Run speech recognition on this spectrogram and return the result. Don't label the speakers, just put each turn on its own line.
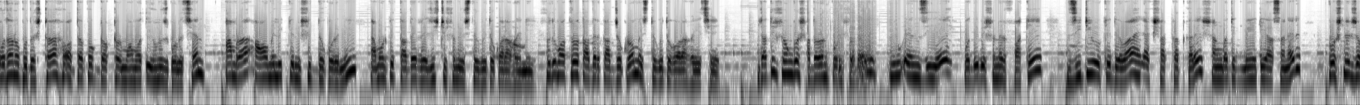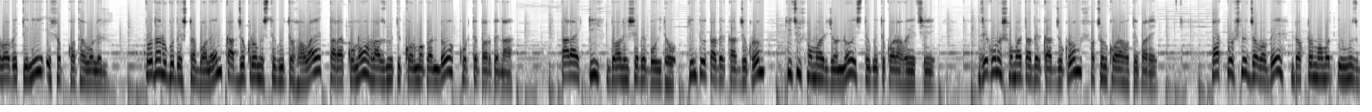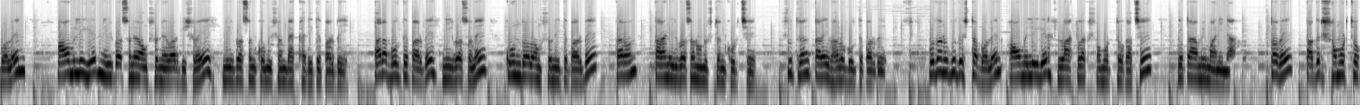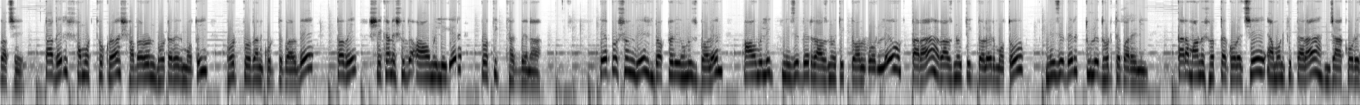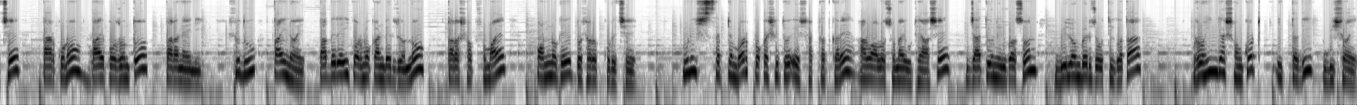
প্রধান উপদেষ্টা অধ্যাপক ডক্টর মোহাম্মদ ইউনুস বলেছেন, আমরা আওয়ামী লীগকে নিষিদ্ধ করিনি, এমনকি তাদের রেজিস্ট্রেশন স্থগিত করা হয়নি। শুধুমাত্র তাদের কার্যক্রম স্থগিত করা হয়েছে। জাতিসংঘ সাধারণ পরিষদের ইউএনজিএ অধিবেশনের ফাঁকে জিটিওকে দেওয়া এক সাক্ষাৎকারে সাংবাদিক মেহেদি হাসানের প্রশ্নের জবাবে তিনি এসব কথা বলেন। প্রধান উপদেষ্টা বলেন, কার্যক্রম স্থগিত হওয়ায় তারা কোনো রাজনৈতিক কর্মকাণ্ড করতে পারবে না। তারা একটি দল হিসেবে বৈধ। কিন্তু তাদের কার্যক্রম কিছু সময়ের জন্য স্থগিত করা হয়েছে। যে কোনো সময় তাদের কার্যক্রম সচল করা হতে পারে। এক প্রশ্নের জবাবে ডক্টর মোহাম্মদ ইউনুস বলেন, আওয়ামী লীগের নির্বাচনে অংশ নেওয়ার বিষয়ে নির্বাচন কমিশন ব্যাখ্যা দিতে পারবে। তারা বলতে পারবে নির্বাচনে কোন দল অংশ নিতে পারবে, কারণ তারা নির্বাচন অনুষ্ঠান করছে। সুতরাং তারাই ভালো বলতে পারবে। প্রধান উপদেষ্টা বলেন, আওয়ামী লীগের লাখ লাখ সমর্থক আছে, এটা আমি মানি না। তবে তাদের সমর্থক আছে। তাদের সমর্থকরা সাধারণ ভোটারের মতোই ভোট প্রদান করতে পারবে, তবে সেখানে শুধু আওয়ামী লীগের প্রতীক থাকবে না। এ প্রসঙ্গে ডক্টর ইউনুস বলেন, আওয়ামী লীগ নিজেদের রাজনৈতিক দল বললেও তারা রাজনৈতিক দলের মতো নিজেদের তুলে ধরতে পারেনি। তারা মানুষ হত্যা করেছে, এমনকি তারা যা করেছে, তার কোনো দায় পর্যন্ত তারা নেয়নি। শুধু তাই নয়, তাদের এই কর্মকাণ্ডের জন্য তারা সবসময় অন্যকে দোষারোপ করেছে। উনিশ সেপ্টেম্বর প্রকাশিত এ সাক্ষাৎকারে আরও আলোচনায় উঠে আসে জাতীয় নির্বাচন, বিলম্বের যৌক্তিকতা রোহিঙ্গা সংকট ইত্যাদি বিষয়ে।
